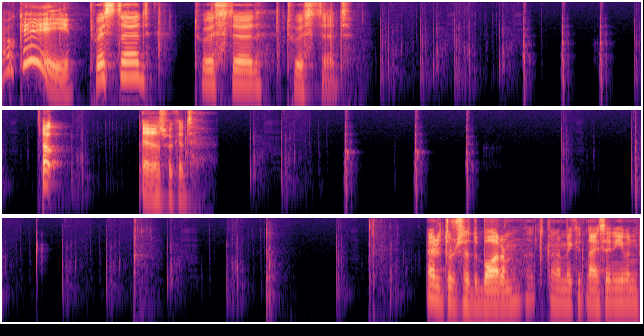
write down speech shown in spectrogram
Okay. Twisted, twisted, twisted. Oh! Yeah, that's wicked. A torch at the bottom. That's gonna make it nice and even.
